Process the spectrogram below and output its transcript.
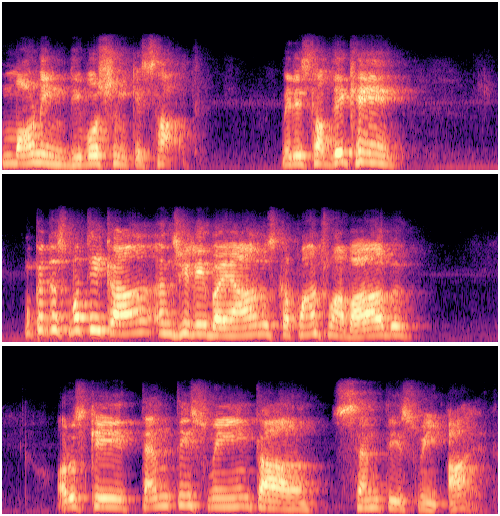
مارننگ ڈیووشن کے ساتھ۔ میرے ساتھ دیکھیں، مقدس متی کا انجیلی بیان، اس کا پانچواں باب اور اس کی تینتیسویں تا سینتیسویں آیت۔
